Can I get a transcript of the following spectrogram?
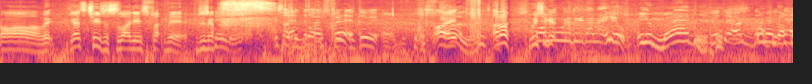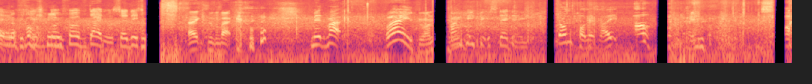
Oh, wait, you guys choose the slightest flat bit. Just go. Hear it? It's like Yeah, the the worst bit bit. to do it on. Alright, I know. We should get. want to do it down that hill? Are you mad? You'll do it on that We'll end bit up in the fucking- Go further down, so this. X to the back. Mid back. Wait! you want. Try and keep it steady. Dump on it, mate. Oh!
